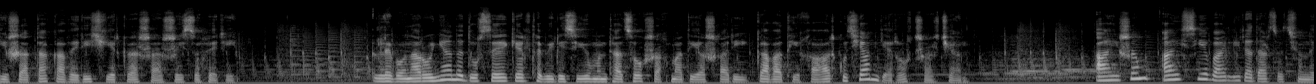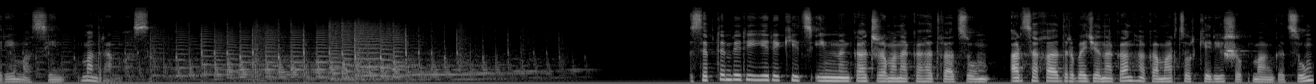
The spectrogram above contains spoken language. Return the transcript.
հիշատակ ավերիչ երկրաշարժի զոհերի։ Լևոն Արոնյանը դուրս է եկել Թբիլիսիում ընթացող շախմատի աշխարհի գավաթի խաղարկության երրորդ շրջան։ Այժմ այս եւ այլ իրադարձությունների մասին մանրամասն։ Սեպտեմբերի 3-ից 9 ընկած ժամանակահատվածում Արցախա-ադրբեջանական հակամարտ ծորքերի շփման գծում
